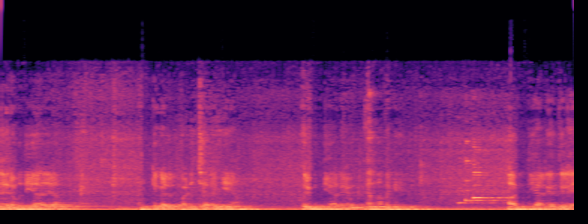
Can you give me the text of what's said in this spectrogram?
നിരവധിയായ കുട്ടികൾ പഠിച്ചിറങ്ങിയ ഒരു വിദ്യാലയം എന്ന നിലയിൽ ആ വിദ്യാലയത്തിലെ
